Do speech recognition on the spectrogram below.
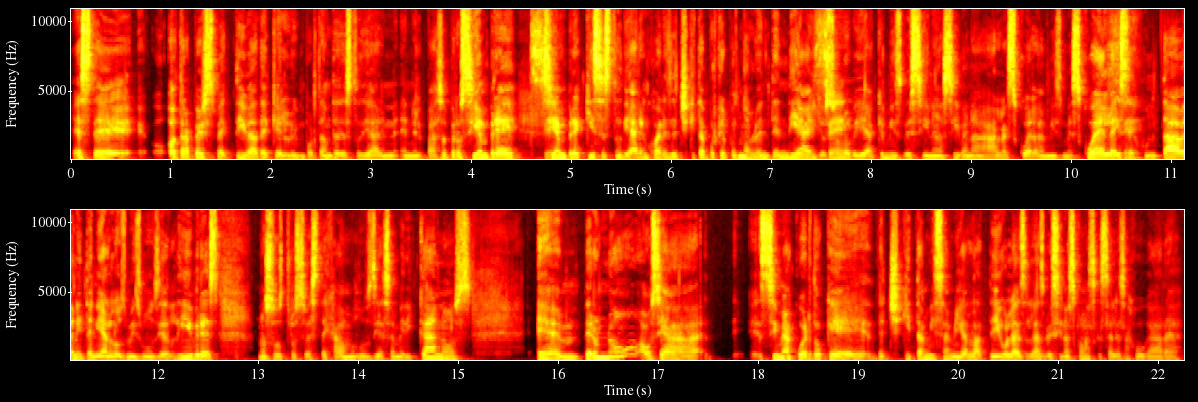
este, otra perspectiva de que lo importante de estudiar en, El Paso, pero siempre, siempre quise estudiar en Juárez de chiquita porque pues no lo entendía y yo solo veía que mis vecinas iban a, la escuela, a la misma escuela y se juntaban y tenían los mismos días libres, nosotros festejábamos los días americanos, em, pero no, o sea, sí me acuerdo que de chiquita mis amigas, la, digo, las, las vecinas con las que sales a jugar a,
